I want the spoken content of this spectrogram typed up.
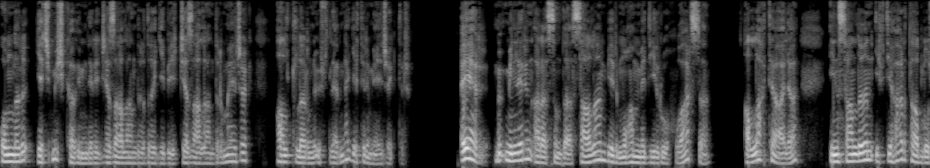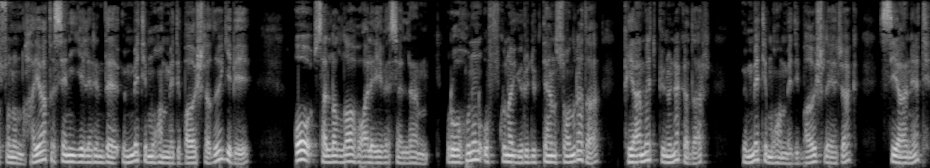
onları geçmiş kavimleri cezalandırdığı gibi cezalandırmayacak, altlarını üstlerine getirmeyecektir. Eğer müminlerin arasında sağlam bir Muhammedi ruh varsa, Allah Teala insanlığın iftihar tablosunun hayatı seniyyelerinde ümmeti Muhammed'i bağışladığı gibi, o sallallahu aleyhi ve sellem ruhunun ufkuna yürüdükten sonra da kıyamet gününe kadar ümmeti Muhammed'i bağışlayacak, siyanet,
